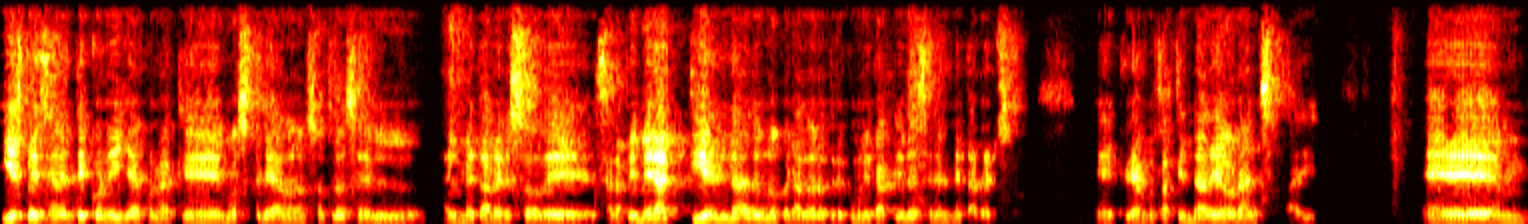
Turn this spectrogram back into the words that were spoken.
y es precisamente con ella con la que hemos creado nosotros el, metaverso de, o sea, la primera tienda de un operador de telecomunicaciones en el metaverso. Eh, creamos la tienda de Orange ahí. Eh,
